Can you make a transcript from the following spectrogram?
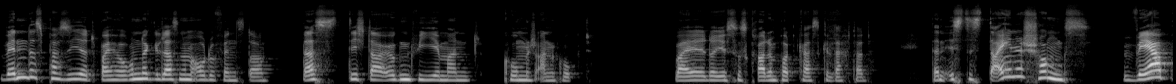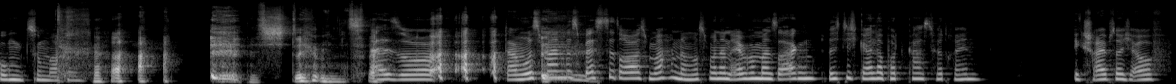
Wenn das passiert bei heruntergelassenem Autofenster, dass dich da irgendwie jemand komisch anguckt, weil der Justus gerade im Podcast gelacht hat, dann ist es deine Chance, Werbung zu machen. das stimmt. Also, da muss man das Beste draus machen. Da muss man dann einfach mal sagen, richtig geiler Podcast, hört rein. Ich schreib's euch auf.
